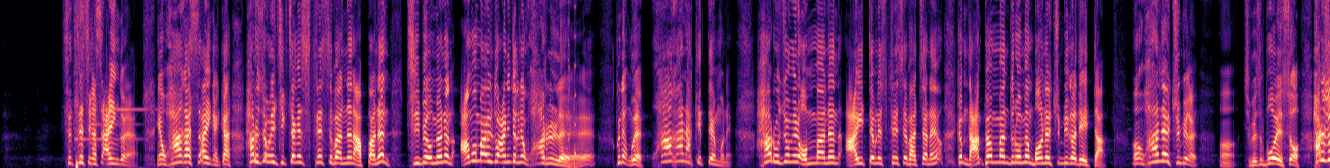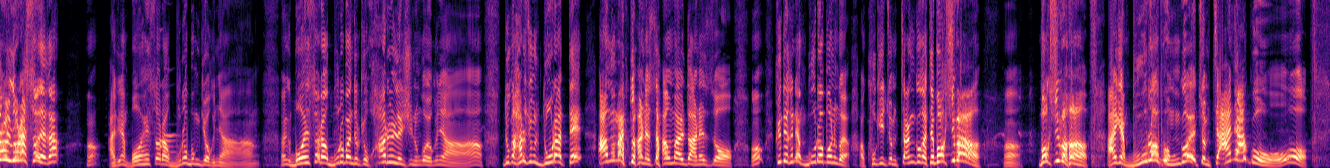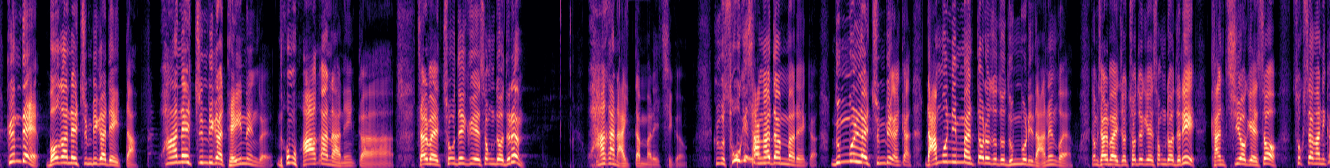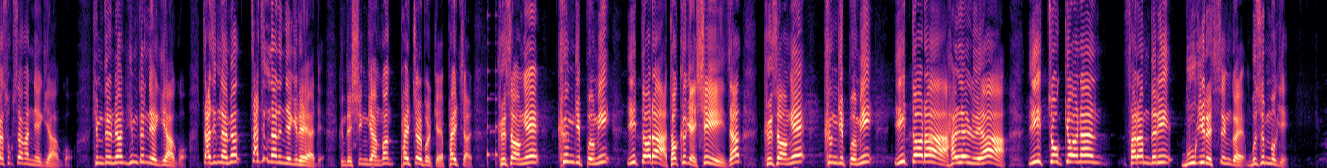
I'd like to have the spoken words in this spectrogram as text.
스트레스가 쌓인 거야. 그냥 화가 쌓인 거야. 그러니까 하루 종일 직장에 스트레스 받는 아빠는 집에 오면은 아무 말도 아닌데 그냥 화를 내. 그냥 왜? 화가 났기 때문에. 하루 종일 엄마는 아이 때문에 스트레스를 받잖아요. 그럼 남편만 들어오면 뭐 낼 준비가 돼 있다. 어, 화낼 준비가. 어, 집에서 뭐 했어? 하루 종일 놀았어 내가. 어? 아 그냥 뭐 했어라고 물어본 겨 그냥. 아니, 뭐 했어라고 물어봤는데 이렇게 화를 내시는 거예요 그냥. 누가 하루 종일 놀았대? 아무 말도 안 했어. 아무 말도 안 했어. 어? 근데 그냥 물어보는 거야. 아 국이 좀 짠 거 같아. 먹지 마. 어. 먹지 마. 아 그냥 물어본 거예요. 좀 짜냐고. 근데 뭐가 낼 준비가 돼 있다. 화낼 준비가 돼 있는 거예요. 너무 화가 나니까. 잘 봐요. 초대교회 성도들은 화가 나 있단 말이에요 지금. 그리고 속이 상하단 말이에요. 그러니까 눈물 날 준비가 그러니까 나뭇잎만 떨어져도 눈물이 나는 거야. 그럼 잘 봐야죠. 초대교회 성도들이 간 지역에서 속상하니까 속상한 얘기하고 힘들면 힘든 얘기하고 짜증나면 짜증나는 얘기를 해야 돼. 근데 신기한 건 8절 볼게요 8절. 그 성에 큰 기쁨이 있더라. 더 크게 시작. 그 성에 큰 기쁨이 있더라. 할렐루야. 이 쫓겨난 사람들이 무기를 쓴 거예요. 무슨 무기?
